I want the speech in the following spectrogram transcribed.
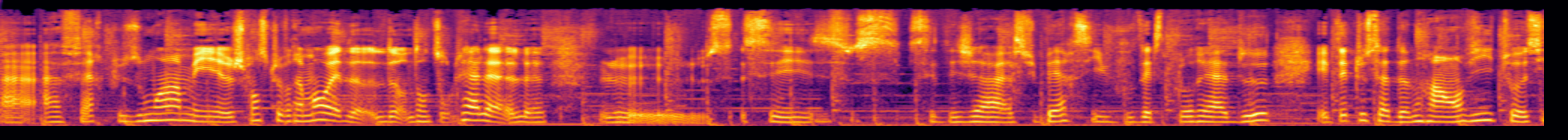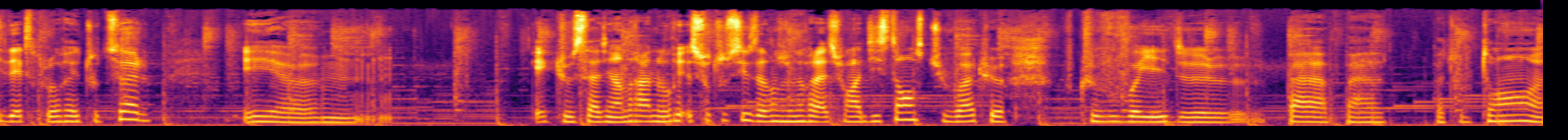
à, faire plus ou moins, mais je pense que vraiment, dans, dans ton cas, c'est déjà super si vous explorez à deux, et peut-être que ça donnera envie, toi aussi, d'explorer toute seule. Et, euh, et que ça viendra nourrir, surtout si vous êtes dans une relation à distance, tu vois, que, que vous voyez de pas, pas, pas tout le temps, euh,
